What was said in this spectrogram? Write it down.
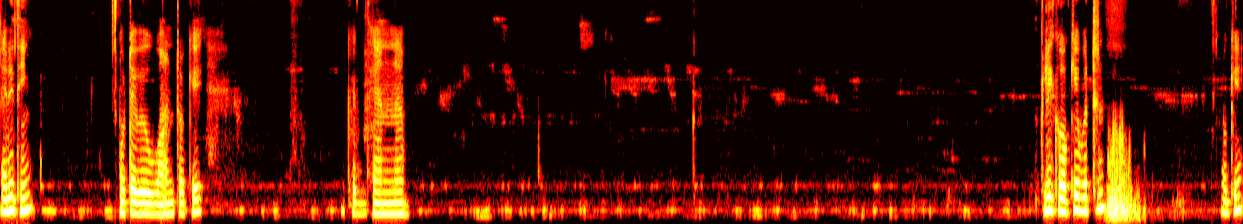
anything? Whatever you want okay? Okay then uh, click ok button okay?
